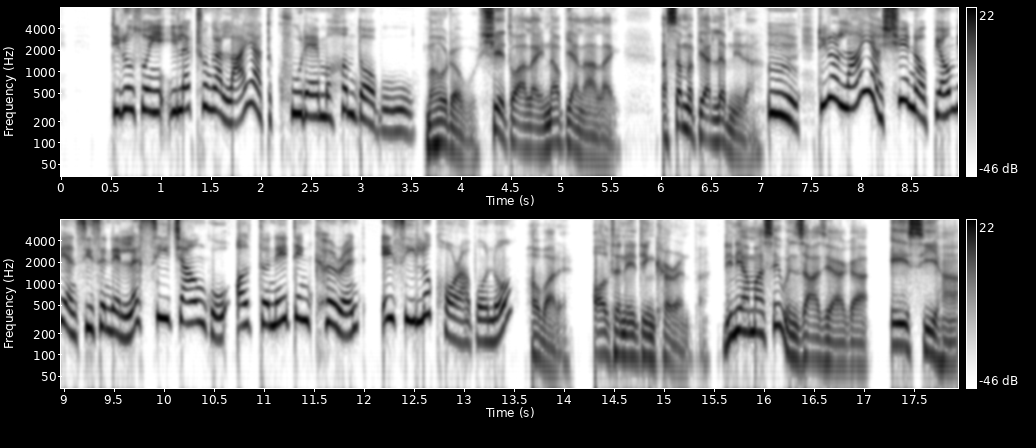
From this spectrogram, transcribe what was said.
ဒီလိုဆိုရင် electron ကလာရတစ်ခုတည်းမဟုတ်တော့ဘူးမဟုတ်တော့ဘူးရှေ့သွားလိုက်နောက်ပြန်လာလိုက်အဆက်မပြတ်လက်နေတာอืมဒီတော့လာရရှေ့နောက်ပြောင်းပြန်စီးစင်းတဲ့လက်စီချောင်းကို alternating current AC လို့ခေါ်တာပေါ့နော်ဟုတ်ပါတယ် alternating current ပါဒီနေရာမှာစိတ်ဝင်စားစရာက AC ဟာ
